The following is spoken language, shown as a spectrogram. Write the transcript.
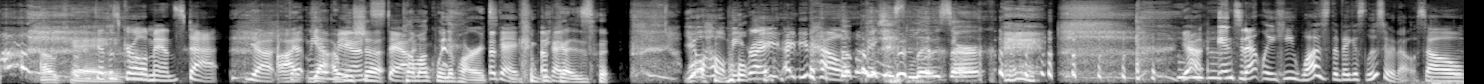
okay. Get this girl a man stat. Yeah, get I- yeah, a man Aricia, stat. come on, Queen of Hearts. Okay, okay. because You'll Well, help me, right? I need help. the biggest loser. Yeah, incidentally, he was the biggest loser though. So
